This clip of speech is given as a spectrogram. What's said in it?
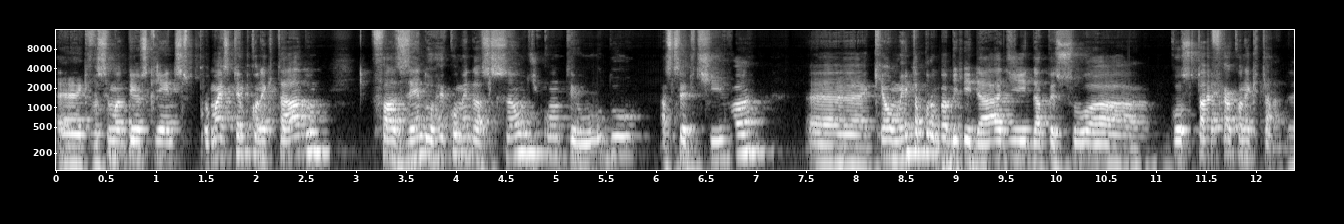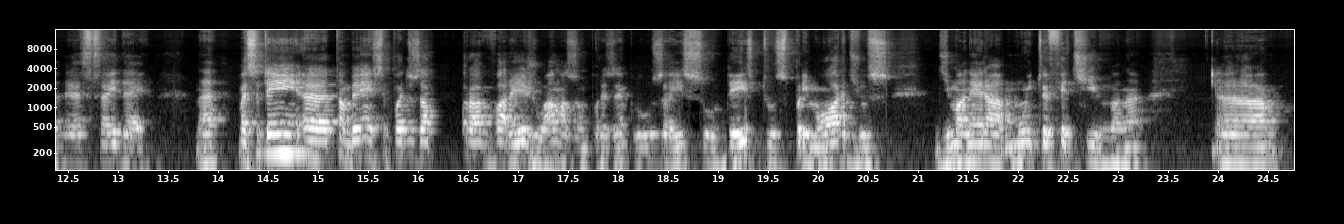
é, que você mantenha os clientes por mais tempo conectado, fazendo recomendação de conteúdo assertiva, é, que aumenta a probabilidade da pessoa gostar e ficar conectada. Essa é a ideia. Né? Mas você tem é, também, você pode usar para varejo, Amazon, por exemplo, usa isso desde os primórdios de maneira muito efetiva, né? Uh,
